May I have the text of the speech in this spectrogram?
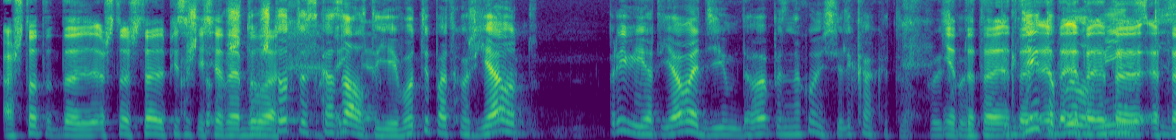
а что, что описывать, а что, если это что, было... Что ты сказал ты ей? Вот ты подходишь. Я вот Привет, я Вадим, давай познакомимся, или как это происходит? Нет, это, Где это, это, было? Это, Минске, это,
